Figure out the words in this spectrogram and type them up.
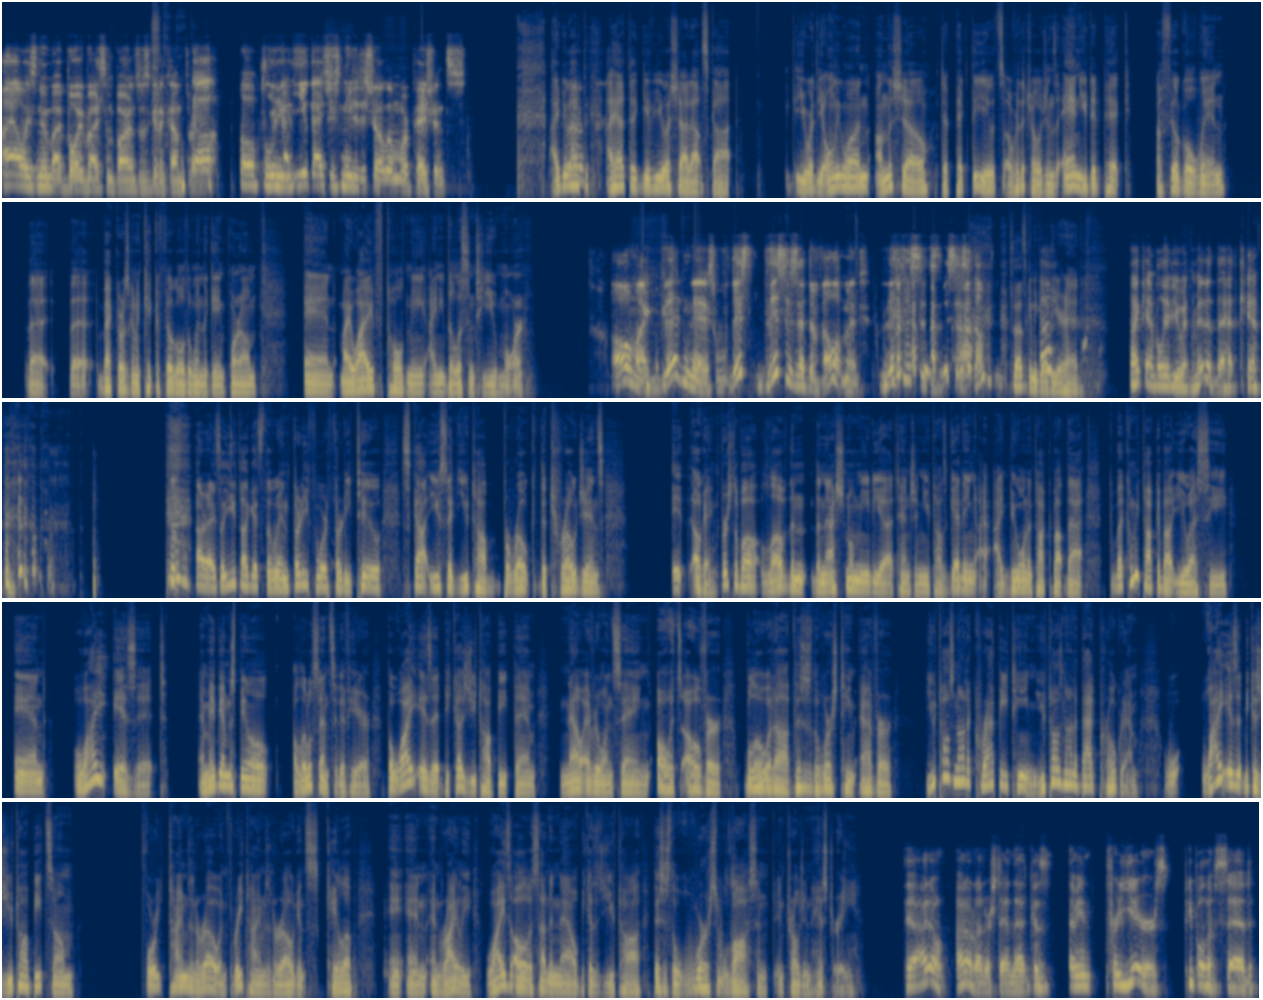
I always knew my boy Bryson Barnes was going to come through. oh, oh, you, please. guys, you guys just needed to show a little more patience. I do have to I have to give you a shout out, Scott. You were the only one on the show to pick the Utes over the Trojans, and you did pick a field goal win. That the Becker was going to kick a field goal to win the game for him. And my wife told me I need to listen to you more. Oh my goodness! This this is a development. This is this is something. So that's going to go to your head. I can't believe you admitted that, Cameron. All right, so Utah gets the win 34 32. Scott, you said Utah broke the Trojans. It, okay, first of all, love the the national media attention Utah's getting. I, I do want to talk about that. But can we talk about USC and why is it, and maybe I'm just being a little, a little sensitive here, but why is it because Utah beat them, now everyone's saying, oh, it's over, blow it up, this is the worst team ever? Utah's not a crappy team. Utah's not a bad program. Why is it because Utah beats them four times in a row and three times in a row against Caleb and, and, Riley? Why is all of a sudden now because it's Utah? This is the worst loss in, in Trojan history. Yeah, I don't I don't understand that because I mean, for years people have said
